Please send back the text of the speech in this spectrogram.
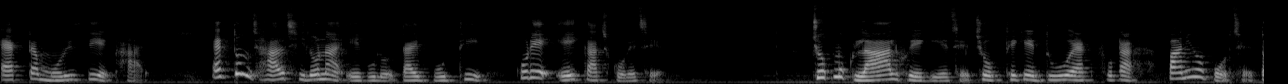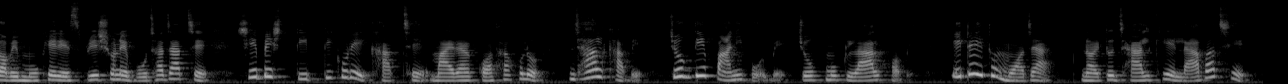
একটা মরিচ দিয়ে খায়। একদম ঝাল ছিল না এগুলো, তাই বুদ্ধি করে এই কাজ করেছে। চোখ মুখ লাল হয়ে গিয়েছে। চোখ থেকে দু এক ফোঁটা পানিও পড়ছে। তবে মুখের এক্সপ্রেশনে বোঝা যাচ্ছে, সে বেশ তৃপ্তি করেই খাচ্ছে। মায়েরার কথা হলো, ঝাল খাবে। চোখ দিয়ে পানি পড়বে। চোখ মুখ লাল হবে। এটাই তো মজা। নয়তো ঝাল খেয়ে লাভ আছে?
